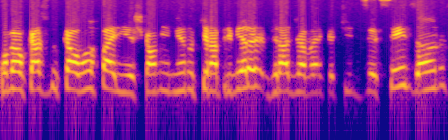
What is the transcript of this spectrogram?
como é o caso do Cauã Farias, que é um menino que na primeira virada Javânica tinha 16 anos,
